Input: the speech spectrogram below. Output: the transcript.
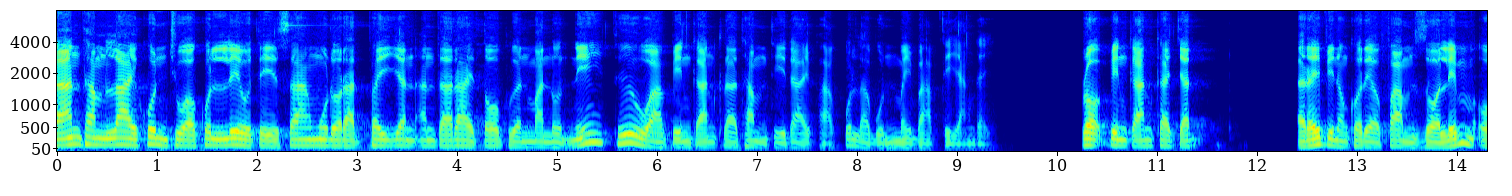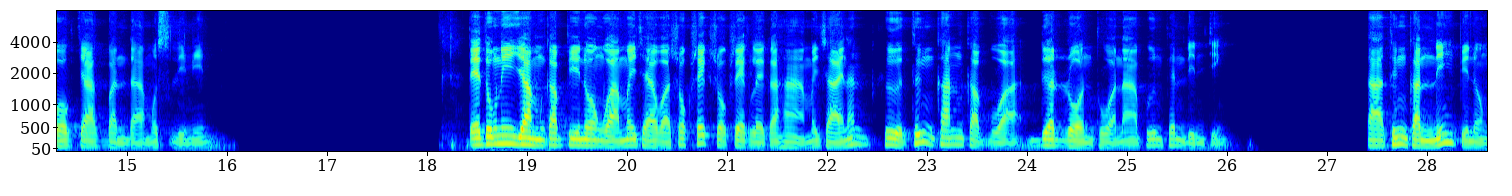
การทำลายคนชั่วคนเลวที่สร้างมุดรัตพยันอันตรายต่อเพื่อนมนุษย์นี้ ถือว่าเป็นการกระทำที่ได้ภาคผลบุญไม่บาปแต่อย่างใด เพราะเป็นการขจัด อะไรพี่น้องเขาเรียกฟาร์มซอลิมออกจากบรรดามุสลิมิน แต่ตรงนี้ย้ำกับพี่น้องว่าไม่ใช่ว่าชกเซกชกเซกเลยก็หาไม่ใช่นั้น คือถึงขั้นกับว่าเดือดร้อนทั่วนาพื้นแผ่นดินจริงถ้าถึงขั้นนี้พี่น้อง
